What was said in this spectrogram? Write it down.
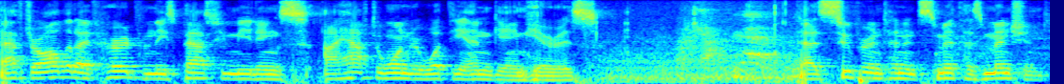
after all that I've heard from these past few meetings, I have to wonder what the end game here is. As Superintendent Smith has mentioned,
